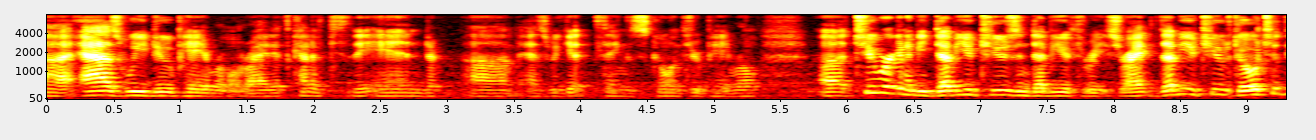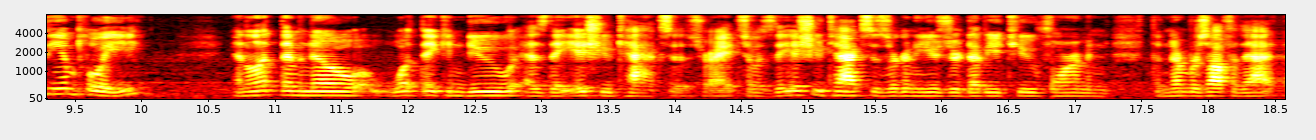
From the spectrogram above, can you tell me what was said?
uh, as we do payroll, right? It's kind of to the end um, as we get things going through payroll. Uh, two are going to be W-2s and W-3s, right? W-2s go to the employee and let them know what they can do as they issue taxes, right? So as they issue taxes, they're going to use their W-2 form and the numbers off of that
